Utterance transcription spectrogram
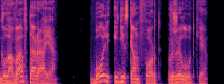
Глава вторая. Боль и дискомфорт в желудке.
